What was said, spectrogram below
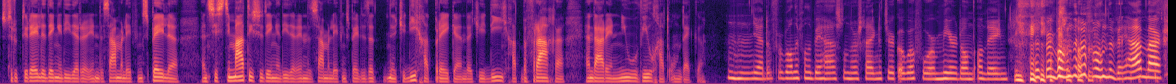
structurele dingen die er in de samenleving spelen. En systematische dingen die er in de samenleving spelen. Dat, dat je die gaat breken en dat je die gaat bevragen. En daarin nieuwe wiel gaat ontdekken. Mm -hmm, ja, de verbranding van de BH stond waarschijnlijk natuurlijk ook wel voor meer dan alleen het verbranden van de BH. Maar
